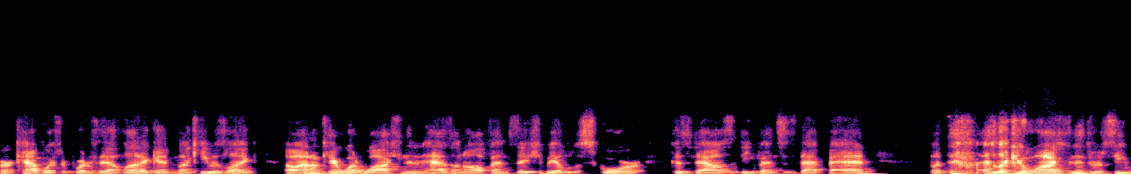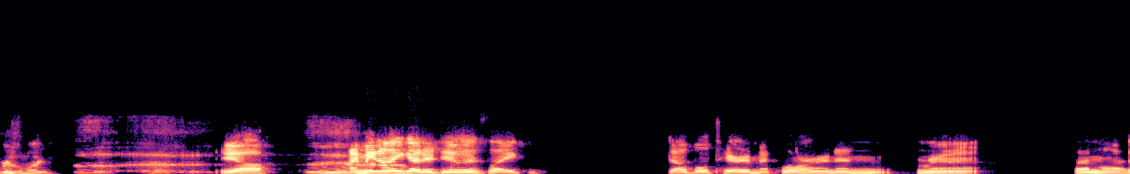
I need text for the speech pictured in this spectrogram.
or Cowboys reporter for the Athletic, and like he was like, "Oh, I don't care what Washington has on offense, they should be able to score because Dallas' defense is that bad." But then I look at Washington's receivers, I'm like, Ugh. yeah. Ugh. I mean, all you got to do is like double Terry McLaurin, and then what?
